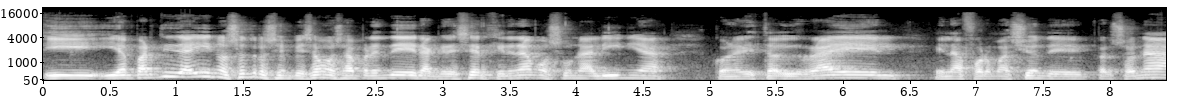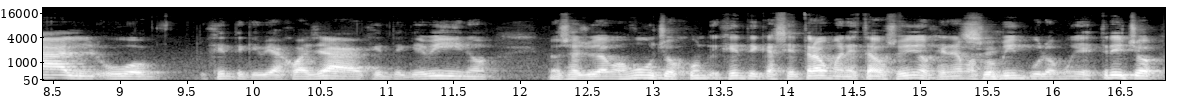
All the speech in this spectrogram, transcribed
Y, a partir de ahí nosotros empezamos a aprender, a crecer, generamos una línea con el Estado de Israel, en la formación de personal, hubo gente que viajó allá, gente que vino, nos ayudamos mucho, gente que hace trauma en Estados Unidos, generamos un vínculo muy estrecho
